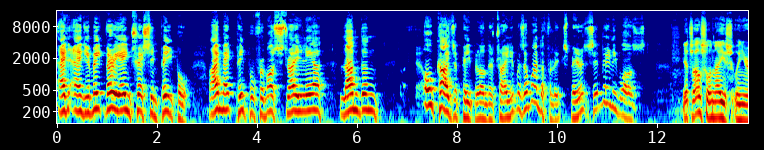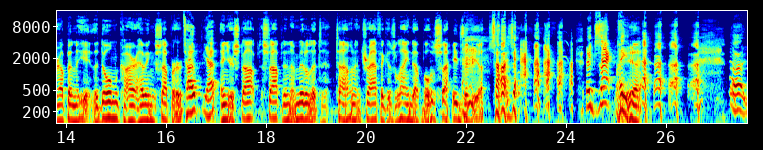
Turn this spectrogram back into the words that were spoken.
And, and you meet very interesting people. I met people from Australia, London, all kinds of people on the train. It was a wonderful experience. It really was. It's also nice when you're up in the, the dome car having supper. So, yeah. and you're stopped stopped in the middle of t- town and traffic is lined up both sides of you. So, exactly. Yeah, Uh,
